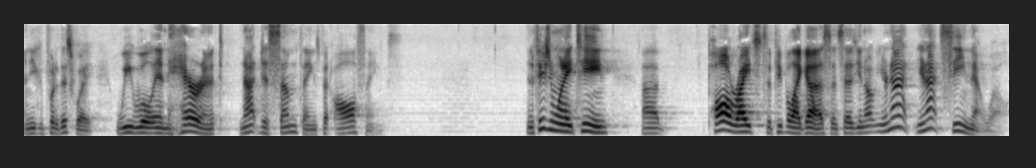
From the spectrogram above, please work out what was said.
And you can put it this way we will inherit not just some things, but all things. In Ephesians 1.18, uh, Paul writes to people like us and says, you know, you're not, you're not seeing that well.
